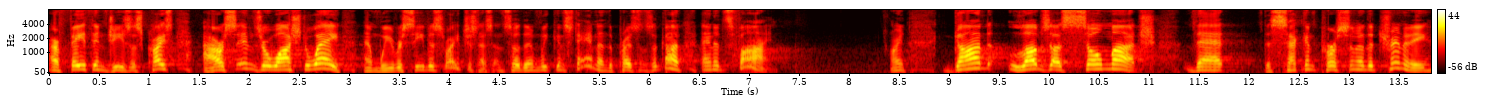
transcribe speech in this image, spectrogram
our faith in Jesus Christ, our sins are washed away and we receive his righteousness. And so then we can stand in the presence of God and it's fine. All right? God loves us so much that the second person of the Trinity,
